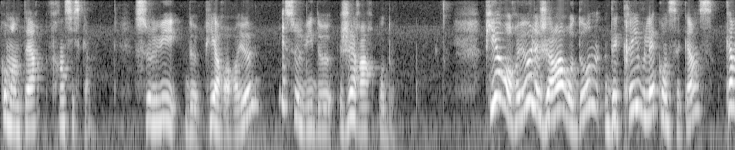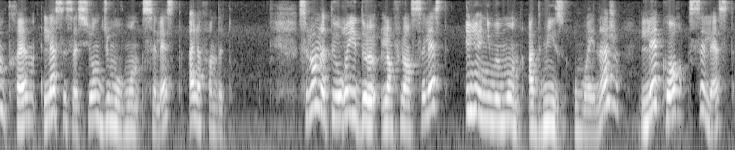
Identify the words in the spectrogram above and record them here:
commentaires franciscains, celui de Pierre Auriol et celui de Gérard Audon. Pierre Auriol et Gérard Audon décrivent les conséquences qu'entraîne la cessation du mouvement céleste à la fin des temps. Selon la théorie de l'influence céleste, unanimement admise au Moyen Âge, les corps célestes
